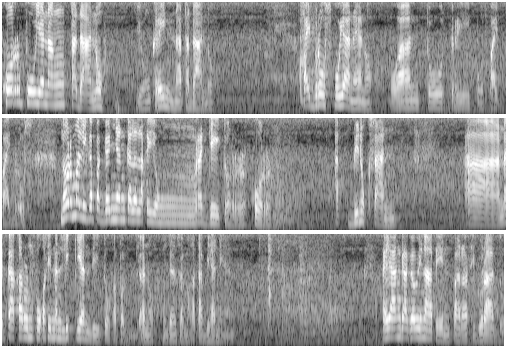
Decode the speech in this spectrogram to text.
core po yan ng Tadano. Yung crane na Tadano. 5 rows po yan. Ayan, oh. 1, 2, 3, 4, 5. 5 rows. Normally, kapag ganyan kalalaki yung radiator core at binuksan, ah nagkakaroon po kasi ng leak yan dito kapag ano, dyan sa mga tabihan na yan. Kaya ang gagawin natin para sigurado,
